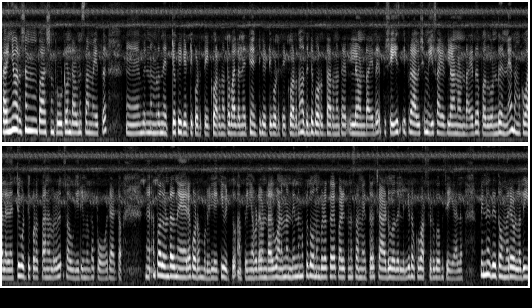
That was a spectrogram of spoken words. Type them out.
കഴിഞ്ഞ വർഷം പാഷൻ ഫ്രൂട്ട് ഉണ്ടാവുന്ന സമയത്ത് നമ്മൾ നെറ്റൊക്കെ കെട്ടി കൊടുത്തേക്കുമായിരുന്നു വല നെറ്റ് നെറ്റ് കെട്ടി കൊടുത്തേക്കുമായിരുന്നു അതിന്റെ പുറത്തായിരുന്നു എല്ലാം ഉണ്ടായത്. പക്ഷേ ഈ ഈ പ്രാവശ്യം ഈ സൈഡിലാണ് ഉണ്ടായത്. അപ്പോൾ അതുകൊണ്ട് തന്നെ നമുക്ക് വല നെറ്റ് കൊട്ടി കൊടുക്കാനുള്ളൊരു സൗകര്യം ഇവിടെ പോരാട്ടോ. അപ്പോൾ അതുകൊണ്ട് അത് നേരെ കുടംപുളിയിലേക്ക് വിട്ടു. അപ്പോൾ ഇനി അവിടെ ഉണ്ടാകുകയാണെന്നുണ്ടെങ്കിൽ നമുക്ക് തോന്നുമ്പോഴൊക്കെ പഴുക്കുന്ന സമയത്ത് ചാടുക അതല്ലെങ്കിൽ നമുക്ക് പറിച്ചെടുക്കുകയൊക്കെ ചെയ്യാമല്ലോ പിന്നെ ഇത് തുമര ഉള്ളത് ഈ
